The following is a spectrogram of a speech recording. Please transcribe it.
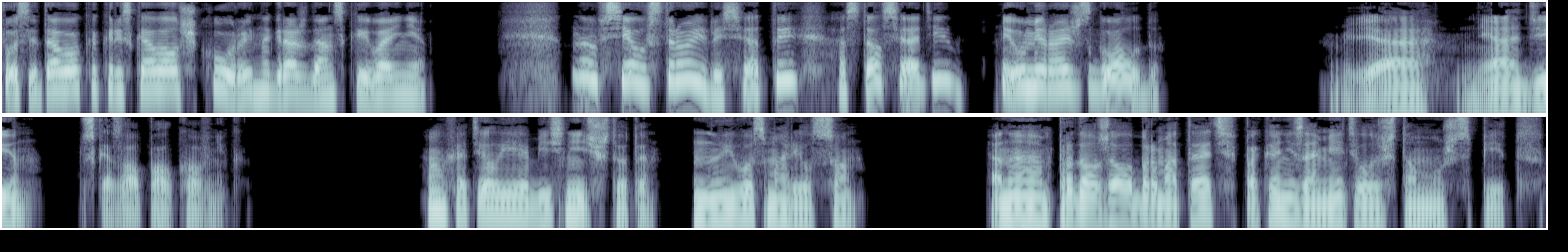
после того, как рисковал шкурой на гражданской войне. Но все устроились, а ты остался один и умираешь с голоду». «Я не один», — сказал полковник. Он хотел ей объяснить что-то, но его сморил сон. Она продолжала бормотать, пока не заметила, что муж спит.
